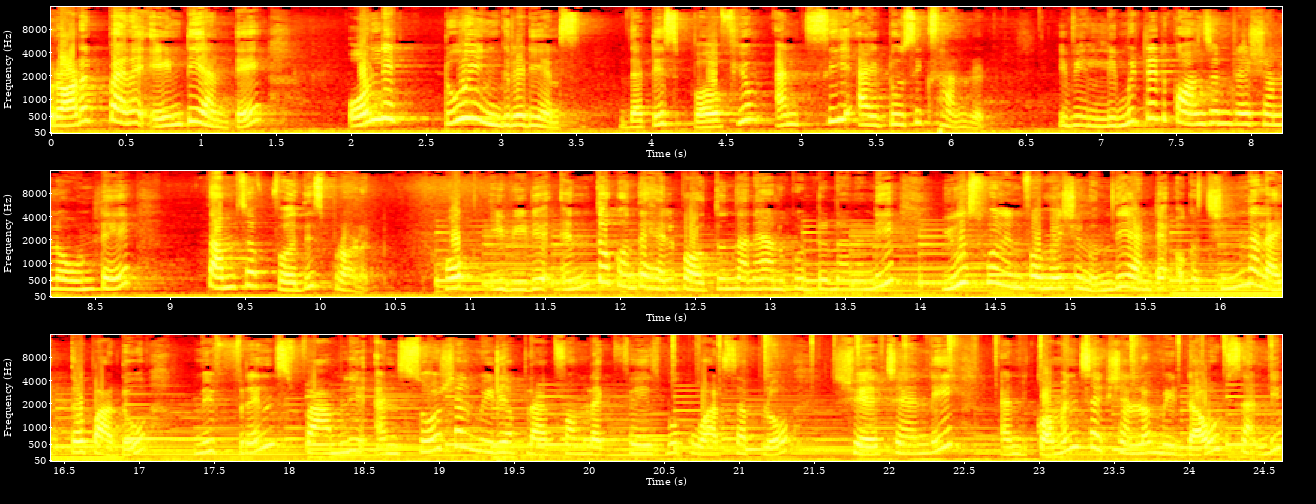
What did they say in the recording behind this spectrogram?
ప్రోడక్ట్ పైన ఏంటి అంటే only two ingredients that is perfume and CI two six hundred ఇవి లిమిటెడ్ కాన్సన్ట్రేషన్లో ఉంటే thumbs up for this product hope ఈ వీడియో ఎంతో కొంత హెల్ప్ అవుతుందని అనుకుంటున్నానండి. యూస్ఫుల్ ఇన్ఫర్మేషన్ ఉంది అంటే ఒక చిన్న లైక్తో పాటు మీ friends family and social media platform like Facebook వాట్సాప్లో షేర్ చేయండి. అండ్ కామెంట్ సెక్షన్లో మీ డౌట్స్ అన్ని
